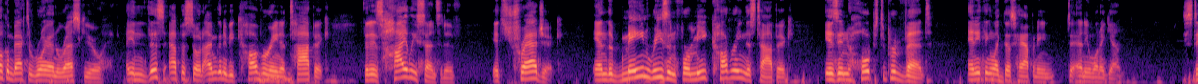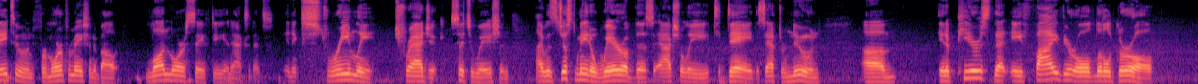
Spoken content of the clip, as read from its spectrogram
Welcome back to Roy on Rescue. In this episode, I'm going to be covering a topic that is highly sensitive, it's tragic, and the main reason for me covering this topic is in hopes to prevent anything like this happening to anyone again. Stay tuned for more information about lawnmower safety and accidents. An extremely tragic situation I was just made aware of this actually today, this afternoon. Um, it appears that a five year old little girl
